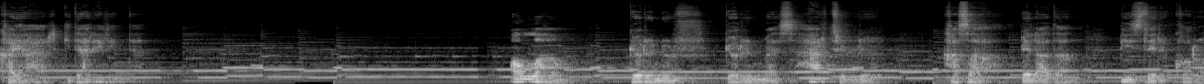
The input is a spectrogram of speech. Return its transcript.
kayar gider elinden. Allah'ım görünür görünmez her türlü kaza beladan bizleri koru.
